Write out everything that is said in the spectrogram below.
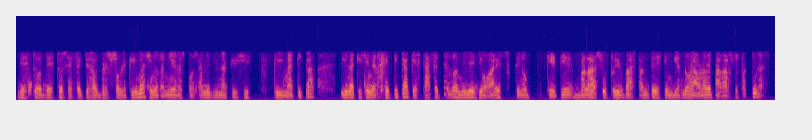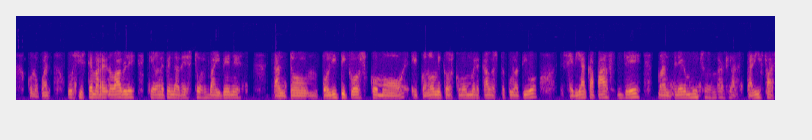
de, estos, de estos efectos adversos sobre el clima, sino también es responsable de una crisis climática y una crisis energética que está afectando a miles de hogares que no que van a sufrir bastante este invierno a la hora de pagar sus facturas. Con lo cual, un sistema renovable que no dependa de estos vaivenes tanto políticos como económicos como un mercado especulativo sería capaz de mantener mucho más las tarifas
